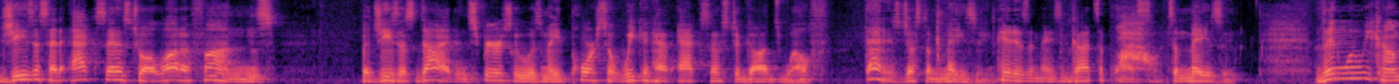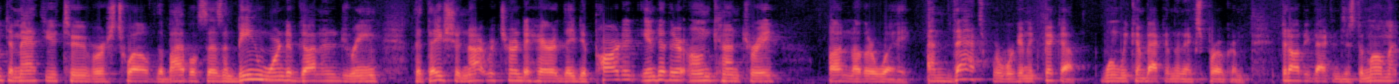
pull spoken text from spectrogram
Jesus had access to a lot of funds, but Jesus died and spiritually was made poor so we could have access to God's wealth. That is just amazing. It is amazing. God supplies. Wow, it's amazing. Then, when we come to Matthew 2, verse 12, the Bible says, And being warned of God in a dream that they should not return to Herod, they departed into their own country another way. And that's where we're going to pick up when we come back in the next program. But I'll be back in just a moment,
